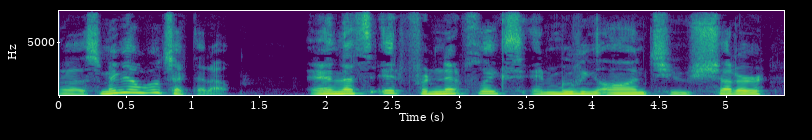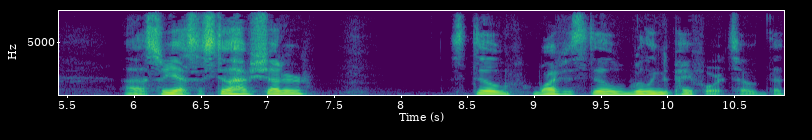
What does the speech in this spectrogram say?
Uh, so maybe I will check that out. And that's it for Netflix. And moving on to Shudder. Uh, so yes, I still have Shudder. Still, wife is still willing to pay for it. So that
